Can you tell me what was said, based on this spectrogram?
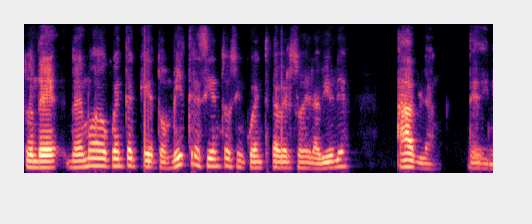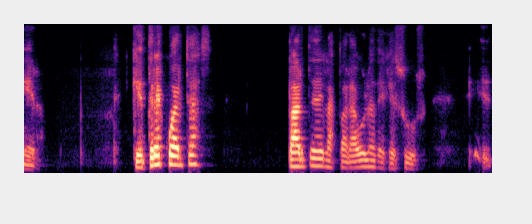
donde nos hemos dado cuenta que 2.350 versos de la Biblia hablan de dinero, que tres cuartas partes de las parábolas de Jesús, eh,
